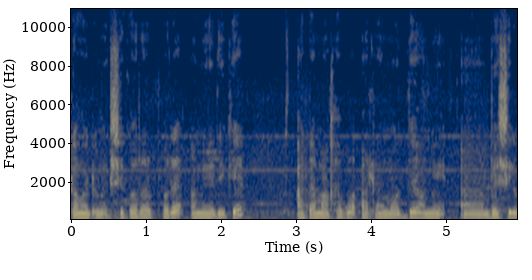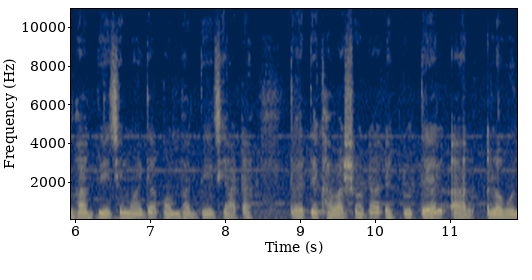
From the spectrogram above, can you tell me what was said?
টমেটো মিক্সি করার পরে আমি এদিকে আটা মাখাবো। আটার মধ্যে আমি বেশিরভাগ দিয়েছি ময়দা, কম ভাগ দিয়েছি আটা। তো এতে খাওয়ার সোঁটা একটু তেল আর লবণ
